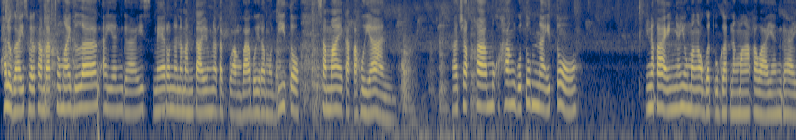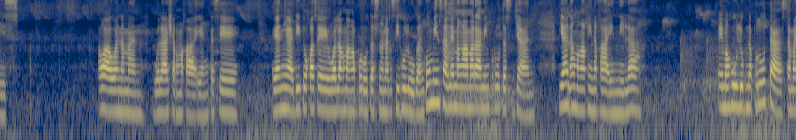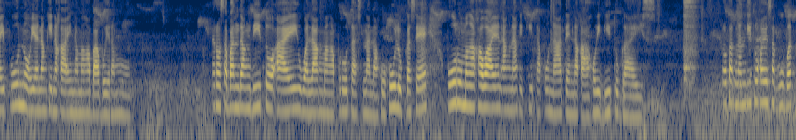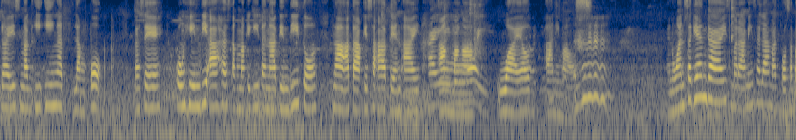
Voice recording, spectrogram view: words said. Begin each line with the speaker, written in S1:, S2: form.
S1: Hello guys, welcome back to my vlog. Ayan guys, meron na naman tayong natagpo ang baboy ramo dito sa may kakahuyan. At saka mukhang gutom na ito. Inakain niya yung mga ugat-ugat ng mga kawayan guys. Kawawa naman, wala siyang makain kasi ayan nga dito kasi walang mga prutas na nagsihulugan. Kung minsan may mga maraming prutas dyan, yan ang mga kinakain nila ay mahulog na prutas sa may puno, yan ang kinakain ng mga baboy ramo. Pero sa bandang dito ay walang mga prutas na nahuhulog kasi puro mga kawayan ang nakikita po natin na kahoy dito guys. So pag nandito kayo sa gubat guys, mag-iingat lang po. Kasi kung hindi ahas ang makikita natin dito na atake sa atin ay ang mga wild animals. Once again guys, maraming salamat po sa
